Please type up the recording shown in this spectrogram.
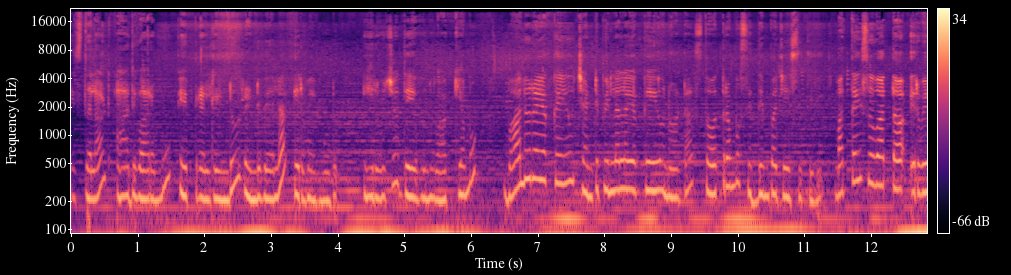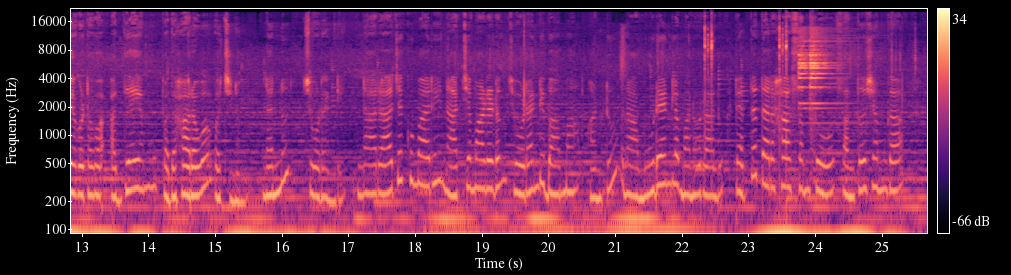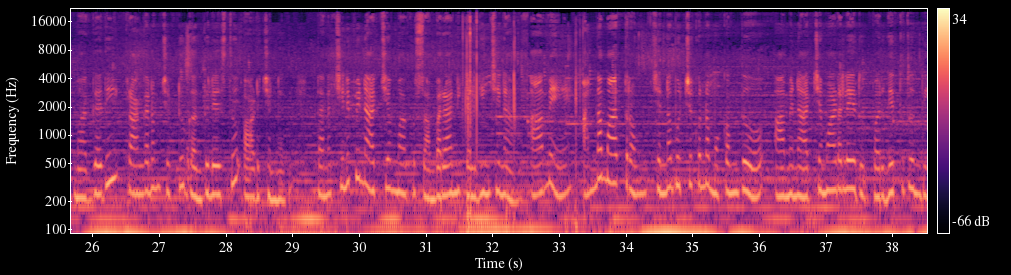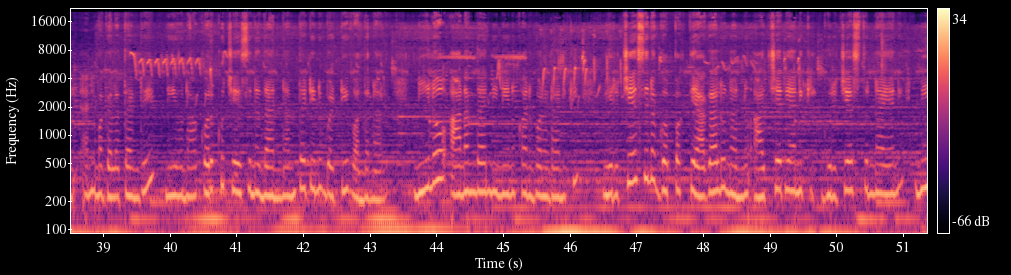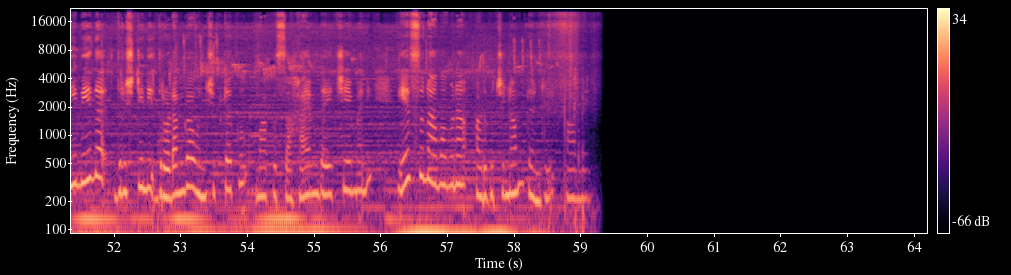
Praise ఆదివారము April రెండు రెండు వేల ఇరవై మూడు. ఈరోజు దేవుని వాక్యము. బాలుర యొక్కయు చంటి పిల్లల యొక్కయు నోట స్తోత్రము సిద్ధింపజేసితివి. మత్తై సువార్త ఇరవై ఒకటవ అధ్యాయము పదహారవ వచనం నన్ను చూడండి. నా రాజకుమారి నాట్యమాడడం చూడండి బామ్మ అంటూ నా మూడేండ్ల మనోరాలు పెద్ద దరహాసంతో సంతోషంగా మా గది ప్రాంగణం చుట్టూ గంతులేస్తూ ఆడుచున్నది. తన చిలిపి నాట్యం మాకు సంబరాన్ని కలిగించిన ఆమె అన్న మాత్రం చిన్నబుచ్చుకున్న ముఖంతో ఆమె నాట్యమాడలేదు పరుగెత్తుతుంది అని మగల తండ్రి నీవు నా కొరకు చేసిన దాన్నంతటిని బట్టి వందనాలు. నీలో ఆనందాన్ని నేను కనుగొనడానికి మీరు చేసిన గొప్ప త్యాగాలు నన్ను ఆశ్చర్యానికి గురి చేస్తున్నాయని మీ మీద దృష్టిని దృఢంగా ఉంచుటకు మాకు సహాయం దయచేయమని ఏసునామమున అడుగుచున్నాం తండ్రి. ఆమె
